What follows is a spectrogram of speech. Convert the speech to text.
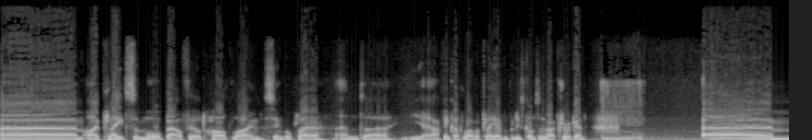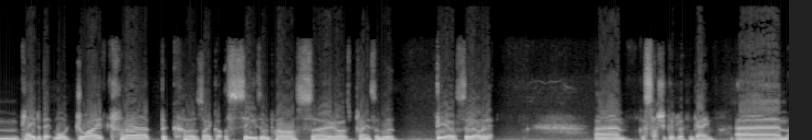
Um, I played some more Battlefield Hardline single player, and uh, yeah, I think I'd rather play Everybody's Gone to the Rapture again. Um, played a bit more Drive Club because I got the season pass, so I was playing some of the DLC on it. Um, got such a good looking game. Um,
